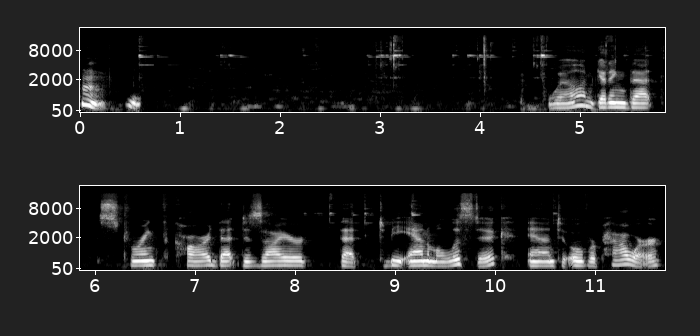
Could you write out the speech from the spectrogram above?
Hmm. Well, I'm getting that strength card, that desire that to be animalistic and to overpower.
